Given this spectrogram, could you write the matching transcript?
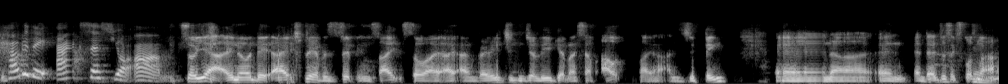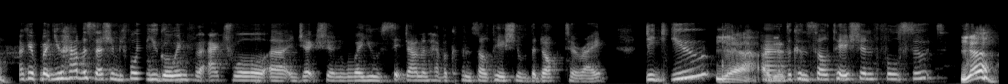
how do they access your arm? So yeah, you know, they I actually have a zip inside, so I, I I'm very gingerly get myself out by uh, unzipping, and uh and and then just expose my arm. Okay, but you have a session before you go in for the actual uh, injection where you sit down and have a consultation with the doctor, right? Did you Yeah, I did. the consultation full suit? Yeah,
